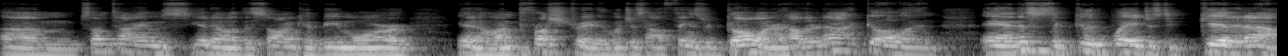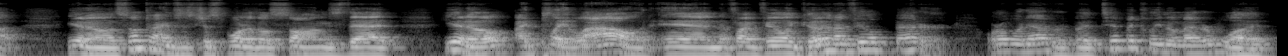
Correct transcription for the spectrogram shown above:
Um, sometimes, you know, the song could be more you know, I'm frustrated with just how things are going or how they're not going. And this is a good way just to get it out, you know. And sometimes it's just one of those songs that, you know, I play loud and if I'm feeling good, I feel better or whatever. But typically, no matter what,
